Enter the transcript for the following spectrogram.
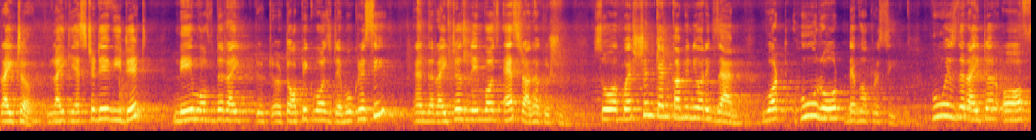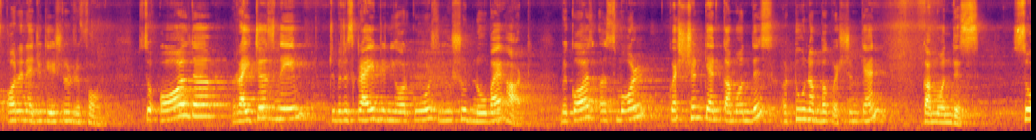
writer. Like yesterday we did, name of the right, uh, topic was democracy and the writer's name was S. Radhakrishnan. So, a question can come in your exam. What, who wrote democracy? Who is the writer of on an educational reform? So, all the writer's name to be described in your course you should know by heart because a small question can come on this, a two number question can come on this. So,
